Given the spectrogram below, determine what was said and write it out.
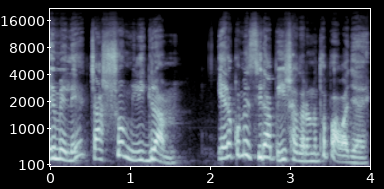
এমএলে চারশো মিলিগ্রাম এরকমের সিরাপই সাধারণত পাওয়া যায়।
